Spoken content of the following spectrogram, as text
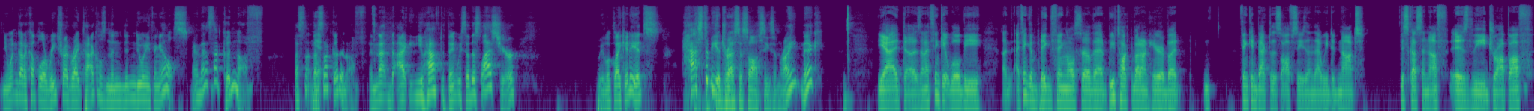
You went and got a couple of retread right tackles and then didn't do anything else. Man, that's not good enough. That's not that's yeah. not good enough. And that I you have to think we said this last year. We look like idiots. Has to be addressed this offseason, right, Nick? Yeah, it does. And I think it will be I think a big thing also that we've talked about on here, but thinking back to this offseason that we did not discuss enough is the drop off,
